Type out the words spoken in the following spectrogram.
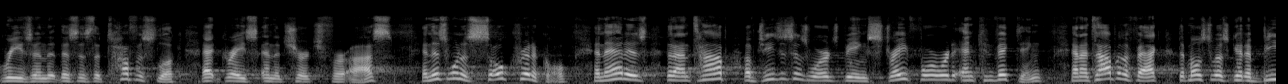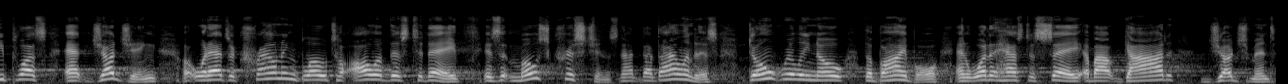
reason that this is the toughest look at grace and the church for us. And this one is so critical, and that is that on top of Jesus' words being straightforward and convicting, and on top of the fact that most of us get a B plus at judging, uh, what adds a crowning blow to all of this today is that most Christians, now, now dial into this, don't really know the Bible and what it has to say about God, judgment,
